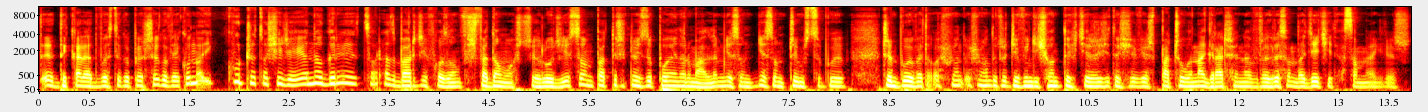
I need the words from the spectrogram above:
dekada XXI wieku. No i kurczę, co się dzieje? No gry coraz bardziej wchodzą w świadomość ludzi, są praktycznie czymś zupełnie normalnym, nie są, nie są czymś, co były, czym były w latach 80. czy 90., gdzie to się, wiesz, patrzyło na gracze, no, że gry są dla dzieci, tak samo jak, wiesz,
